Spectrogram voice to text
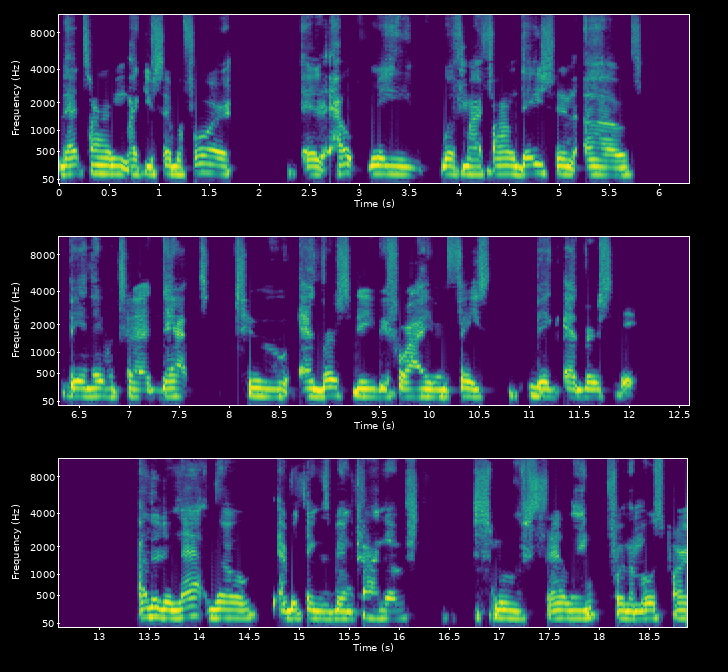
that time, like you said before, it helped me with my foundation of being able to adapt to adversity before I even faced big adversity. Other than that, though, everything's been kind of smooth sailing for the most part.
